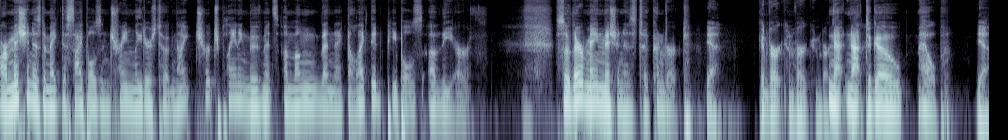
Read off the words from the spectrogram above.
our mission is to make disciples and train leaders to ignite church planting movements among the neglected peoples of the earth. So their main mission is to convert, Yeah. Convert, convert, convert. not not to go help. Yeah.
